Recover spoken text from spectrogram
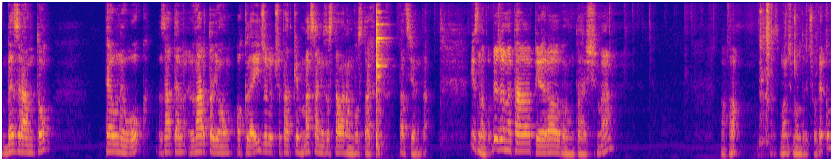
Bez rantu, pełny łuk, zatem warto ją okleić, żeby przypadkiem masa nie została nam w ustach pacjenta. I znowu bierzemy papierową taśmę. Oho, bądź mądry człowieku.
